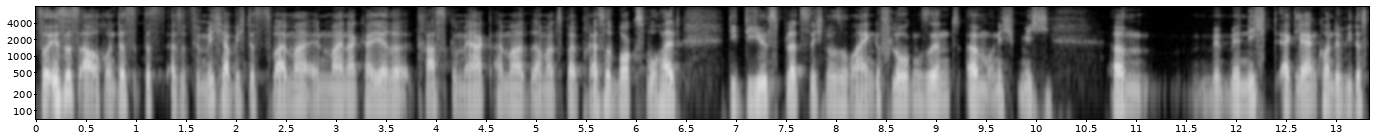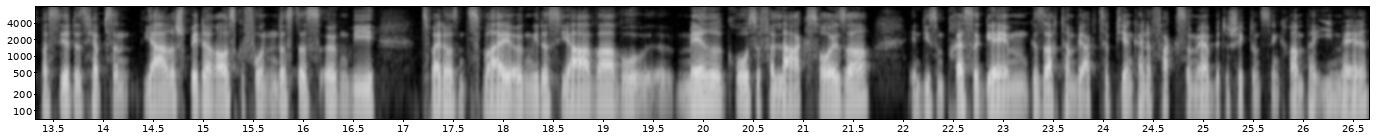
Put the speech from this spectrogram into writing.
so ist es auch. Und das, das, also für mich habe ich das zweimal in meiner Karriere krass gemerkt. Einmal damals bei Pressebox, wo halt die Deals plötzlich nur so reingeflogen sind ähm, und ich mich ähm, mir nicht erklären konnte, wie das passiert ist. Ich habe es dann Jahre später rausgefunden, dass das irgendwie 2002 irgendwie das Jahr war, wo äh, mehrere große Verlagshäuser in diesem Pressegame gesagt haben, wir akzeptieren keine Faxe mehr, bitte schickt uns den Kram per E-Mail.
